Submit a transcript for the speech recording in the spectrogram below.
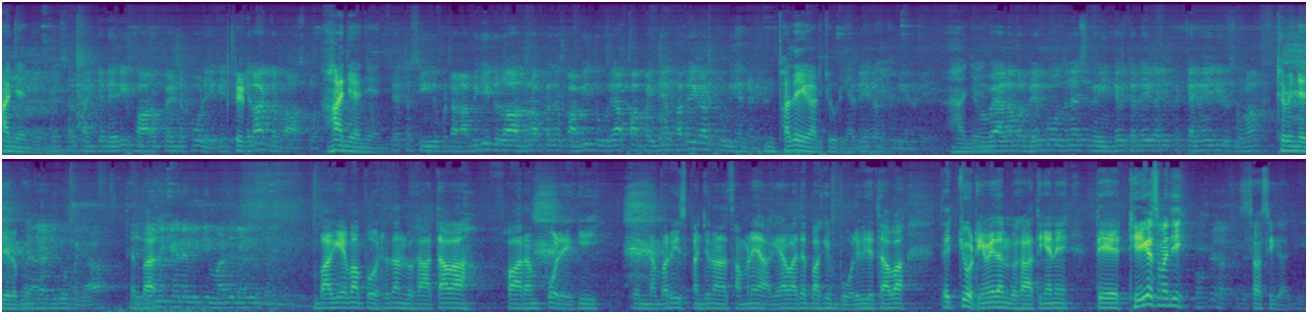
ਹਾਂਜੀ ਹਾਂਜੀ। ਸਰਪੰਚ ਡੇਰੀ ਫਾਰਮ ਪਿੰਡ ਭੋਲੇ ਕੇ ਜ਼ਿਲ੍ਹਾ ਗੁਰਦਾਸਪੁਰ। ਹਾਂਜੀ ਹਾਂਜੀ ਹਾਂਜੀ। ਤੇ ਤਹਿਸੀਲ ਵੀ ਜੀ ਗੁਰਦਾਸਪੁਰ ਆਪਣੇ ਤੋਂ ਕਾਫੀ ਦੂਰ ਆ। ਆਪਾਂ ਪੈਂਦੇ ਆ ਫਤਿਹਗੜ੍ਹ ਚੂੜੀਆਂ ਨੇੜੇ। ਫਤਿਹਗੜ੍ਹ ਚੂੜੀਆਂ ਦੇ ਫਤਿਹਗੜ੍ਹ ਚੂੜੀਆਂ ਨੇੜੇ। ਹਾਂਜੀ ਮੋਬਾਈਲ ਨੰਬਰ ਫਿਰ ਬੋਲ ਦਿੰਦੇ ਸਕਰੀਨ ਤੇ ਵੀ ਚੱਲੇਗਾ ਜੀ 95016 58 ਰੁਪਏ 5050 ਤੇ ਜਿੱਦਾਂ ਦੀ ਕਿਸੇ ਨੇ ਵੀ ਜੀ ਮੱਝ ਲੈਣੀ ਉਦਾਂ ਹੀ ਮਿਲੇਗੀ ਬਾਕੀ ਆਪਾਂ ਪੋਸਟਰ ਤੁਹਾਨੂੰ ਦਿਖਾਤਾ ਵਾ ਫਾਰਮ ਭੋਲੇ ਕੀ ਤੇ ਨੰਬਰ ਵੀ ਸਰਪੰਚ ਨਾਲ ਸਾਹਮਣੇ ਆ ਗਿਆ ਵਾ ਤੇ ਬਾਕੀ ਬੋਲ ਵੀ ਦਿੱਤਾ ਵਾ ਤੇ ਝੋਟੀਆਂ ਵੀ ਤੁਹਾਨੂੰ ਦਿਖਾਤੀਆਂ ਨੇ। ਤੇ ਠੀਕ ਹੈ ਸਮਝ ਸਤਿ ਸ਼੍ਰੀ ਅਕਾਲ ਜੀ।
